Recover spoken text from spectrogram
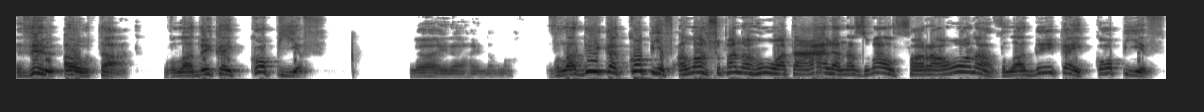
Зиль аутат. Владыкой копьев. Да, иляха илlallah. Владыка копьев, Аллах Субханаху Ва Тааля назвал фараона владыкой копьев.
